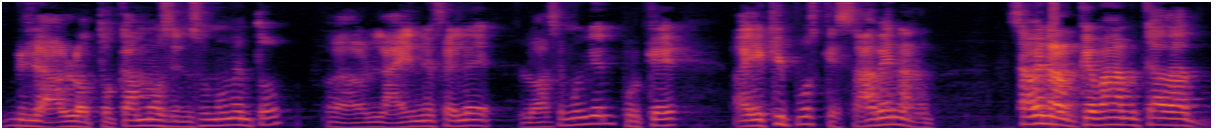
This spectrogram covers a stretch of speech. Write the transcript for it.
Ya lo tocamos en su momento. uh, La NFL lo hace muy bien porque hay equipos que saben a lo, saben a lo que van cada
